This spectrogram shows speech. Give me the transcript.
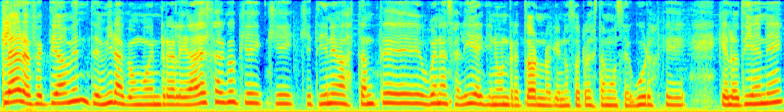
Claro, efectivamente, mira, como en realidad es algo que, que- que tiene bastante buena salida y tiene un retorno que nosotros estamos seguros que, que lo tiene,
